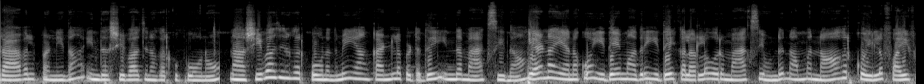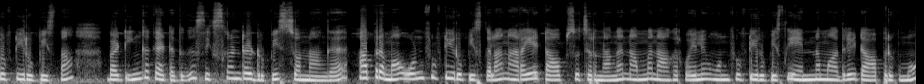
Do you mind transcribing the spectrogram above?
ட்ராவல் பண்ணி தான் இந்த சிவாஜி நகருக்கு போனோம். நான் சிவாஜி நகர் போனதுமே என் கண்ணில் பட்டது இந்த மேக்ஸி தான். ஏன்னா எனக்கும் இதே மாதிரி இதே கலரில் ஒரு மேக்ஸி உண்டு. நம்ம நாகர்கோயிலில் ஃபைவ் ஃபிஃப்டி ருபீஸ் தான். பட் இங்கே கேட்டதுக்கு சிக்ஸ் ஹண்ட்ரட் ருபீஸ் சொன்னாங்க. அப்புறமா ஒன் ஃபிஃப்டி ருபீஸ்க்கெல்லாம் நிறைய டாப்ஸ் வச்சுருந்தாங்க. நம்ம நாகர்கோயிலையும் ஒன் ஃபிஃப்டி ருபீஸ்க்கு என்ன மாதிரி டாப் இருக்குமோ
